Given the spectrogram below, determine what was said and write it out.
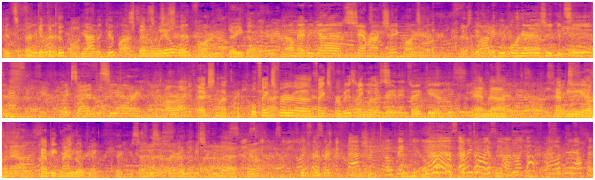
Get some Or get the food. coupon. Yeah, the coupon. Spin That's the what you wheel. Spin for. There you go. You know, maybe get a Shamrock Shake while you're there. There's a lot of people here, as you can see, and we're excited to see more. All right, excellent. Well, thanks for uh, thanks for visiting with us, Thank you. and uh, happy uh, happy grand opening. Thank you so much. You bet. Yeah. You always have such good fashion. Oh, thank you. Yes, every time I see him, I'm like, oh, I love your outfit.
